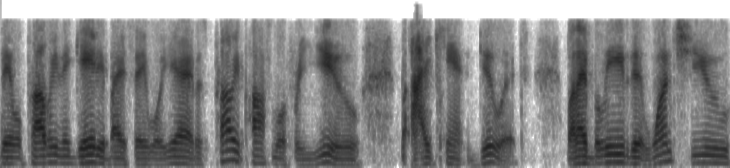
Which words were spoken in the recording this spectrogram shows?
they will probably negate it by saying, "Well, yeah, it was probably possible for you, but I can't do it." But I believe that once you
